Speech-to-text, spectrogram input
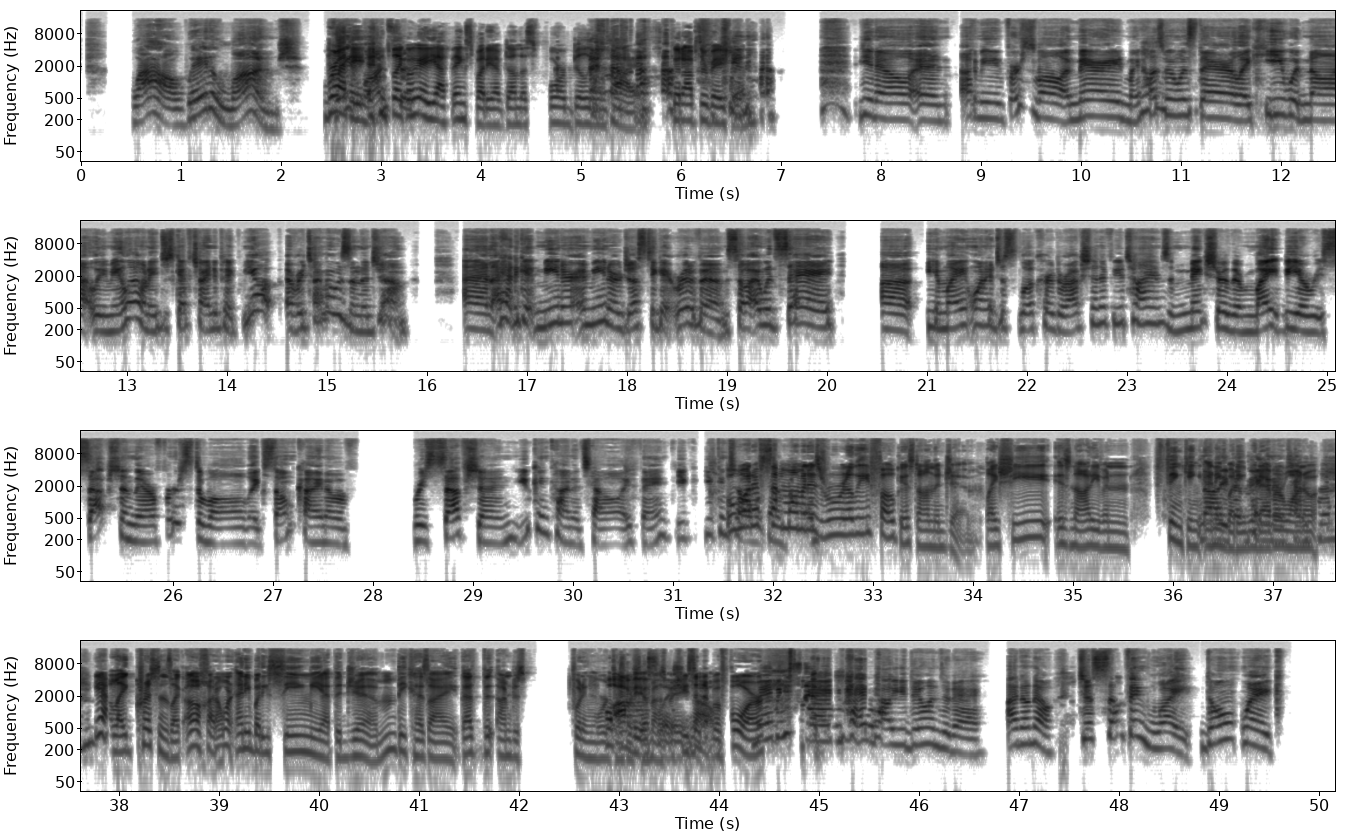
"Wow, way to lunge." Right. It's like, okay, yeah, thanks, buddy. I've done this four billion times. Good observation. you know, and I mean, first of all, I'm married. My husband was there. Like, he would not leave me alone. He just kept trying to pick me up every time I was in the gym. And I had to get meaner and meaner just to get rid of him. So I would say, uh, you might want to just look her direction a few times and make sure there might be a reception there, first of all, like some kind of reception, you can kind of tell. I think you you can. But what if some woman is really focused on the gym? Like she is not even thinking not anybody even would ever want to. Yeah, like Kristen's like, oh, I don't want anybody seeing me at the gym because I that, that I'm just putting words. Well, obviously, she said no. it before. Maybe say, "Hey, how you doing today?" I don't know, just something light. Don't like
